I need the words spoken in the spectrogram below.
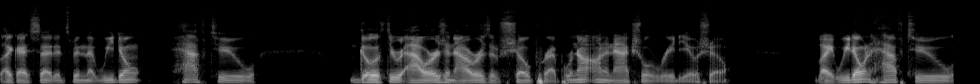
like I said, it's been that we don't have to go through hours and hours of show prep. We're not on an actual radio show. Like we don't have to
